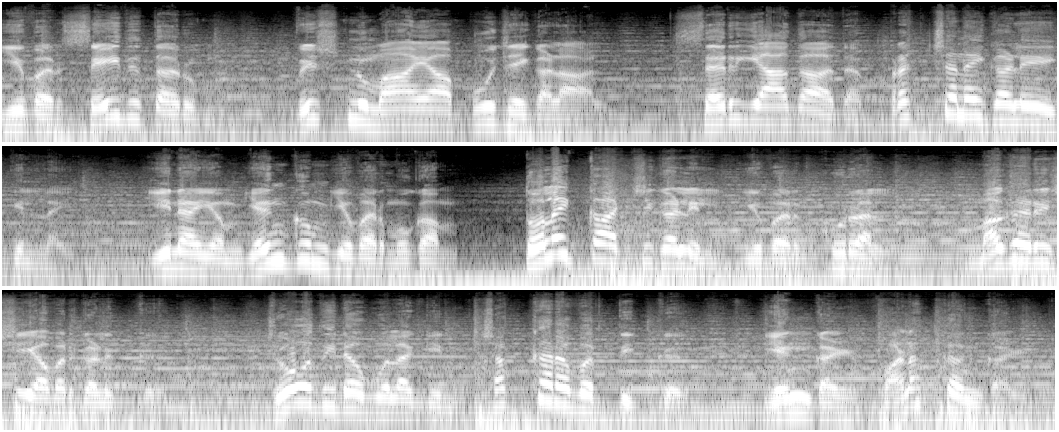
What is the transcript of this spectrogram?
இவர் செய்து தரும் விஷ்ணு மாயா பூஜைகளால் சரியாகாத பிரச்சனைகளே இல்லை. இணையம் எங்கும் இவர் முகம். தொலைக்காட்சிகளில் இவர் குரல். மகரிஷி அவர்களுக்கு ஜோதிட உலகின் சக்கரவர்த்திக்கு எங்கள் வணக்கங்கள்.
